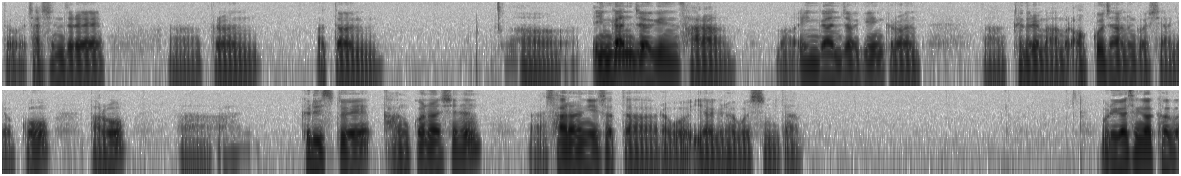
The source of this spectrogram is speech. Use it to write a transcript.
또 자신들의 그런 어떤 인간적인 사랑, 뭐 인간적인 그런 그들의 마음을 얻고자 하는 것이 아니었고 바로 아, 그리스도의 강권하시는 아, 사랑에 있었다라고 이야기를 하고 있습니다. 우리가 생각하고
